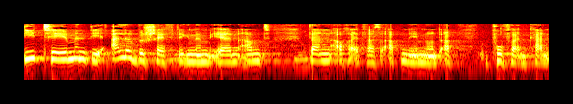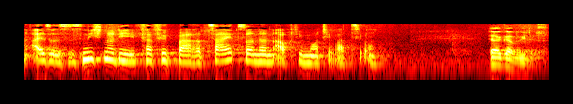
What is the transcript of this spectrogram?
die Themen, die alle beschäftigen im Ehrenamt, dann auch etwas abnehmen und abpuffern kann. Also es ist nicht nur die verfügbare Zeit, sondern auch die Motivation. Herr Gavrilis.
